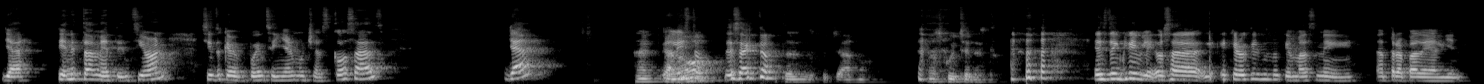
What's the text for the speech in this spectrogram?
ya, tiene toda mi atención, siento que me puede enseñar muchas cosas. ¿Ya? Ya Listo, no, exacto. entonces escucha- ah, no, no escuchen esto. Está increíble, o sea, creo que eso es lo que más me atrapa de alguien.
